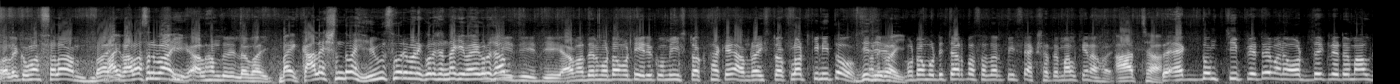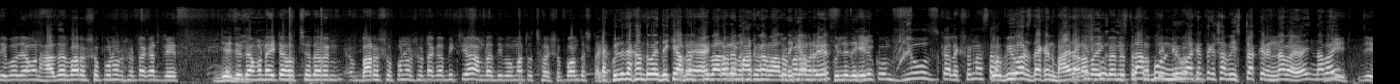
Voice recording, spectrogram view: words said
ওয়ালাইকুম আসসালাম ভাই। ভাই ভালো আছেন ভাই? আলহামদুলিল্লাহ ভাই। ভাই কালেকশন তো ভাই হিউজ পরিমাণে করেছেন নাকি ভাই এগুলো সব? জি জি আমাদের মোটামুটি এরকমই স্টক থাকে আমরা স্টক লট কিনি তো। জি, জি, মানে ভাই। মোটামুটি চার পাঁচ হাজার পিস একসাথে মাল কেনা হয়। আচ্ছা। তো একদম চিপ রেটে মানে অর্ধেক রেটে মাল দিব যেমন হাজার বারোশো পনেরোশো টাকার ড্রেস এই যে যেমন এটা হচ্ছে ধরেন বারোশো পনেরোশো টাকা বিক্রি হয় আমরা দিব মাত্র ছয়শো পঞ্চাশ টাকা। খুলে দেখান তো ভাই দেখি আপনার কি বারো একবারে পঞ্চাশ টাকা মাল দেখি আমরা খুলে দেখি। এরকম হিউজ কালেকশন আছে। তো ভিউয়ার্স দেখেন ভাইরা কিন্তু সব ইসলামপুর নিউ মার্কেট থেকে সব স্টক করেন না ভাই না ভাই? জি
